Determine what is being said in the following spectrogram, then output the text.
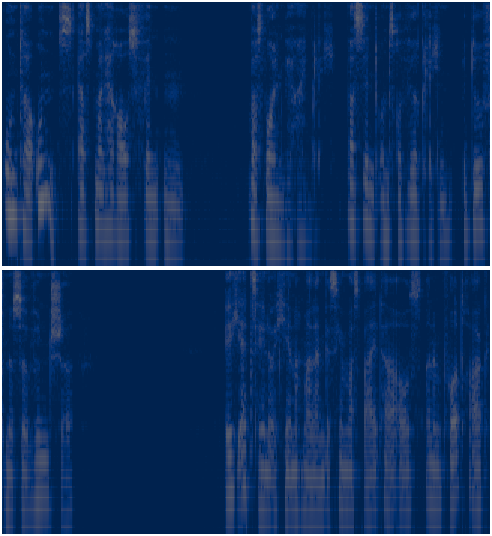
unter uns erstmal herausfinden, was wollen wir eigentlich? Was sind unsere wirklichen Bedürfnisse, Wünsche? Ich erzähle euch hier nochmal ein bisschen was weiter aus einem Vortrag,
